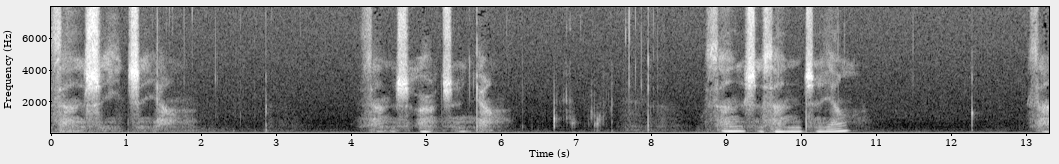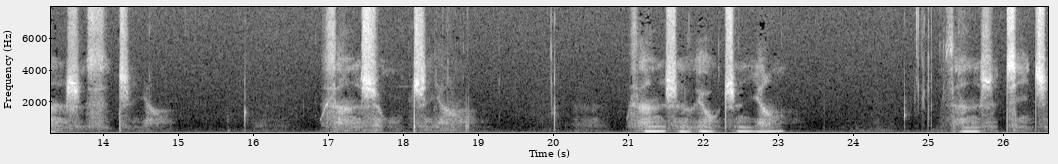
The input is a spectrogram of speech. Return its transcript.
三十一只羊，三十二只羊，三十三只羊，三十四只羊，三十五只羊，三十六只羊，三十七只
